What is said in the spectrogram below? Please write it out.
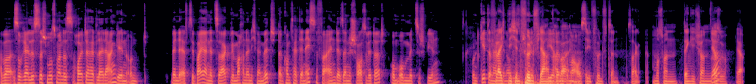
Aber so realistisch muss man das heute halt leider angehen. Und wenn der FC Bayern jetzt sagt, wir machen da nicht mehr mit, dann kommt halt der nächste Verein, der seine Chance wittert, um oben mitzuspielen. Und geht dann Vielleicht halt genau nicht in fünf Jahren, dann aber in, in aussieht. 15, sag, muss man, denke ich schon. Ja? Also, ja.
